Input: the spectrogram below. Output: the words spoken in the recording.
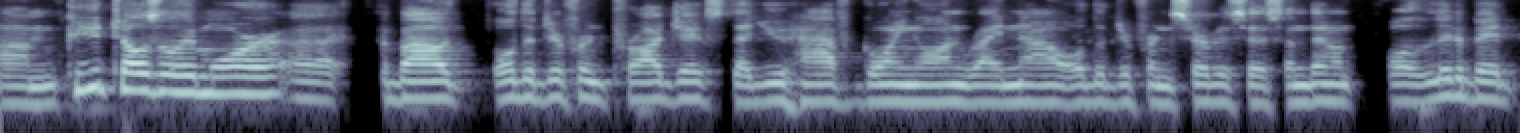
um, could you tell us a little more uh, about all the different projects that you have going on right now all the different services and then a little bit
